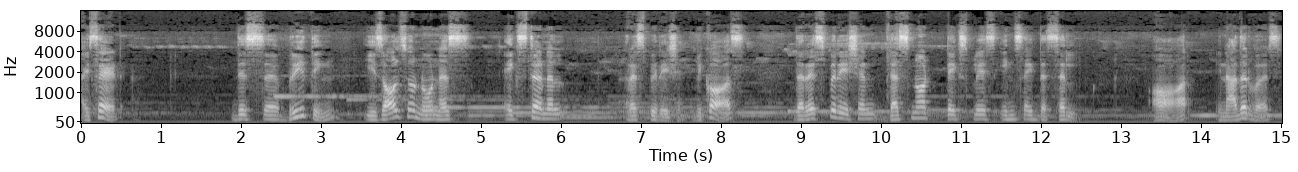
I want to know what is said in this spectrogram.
I said this uh, breathing is also known as external respiration because the respiration does not takes place inside the cell. Or in other words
